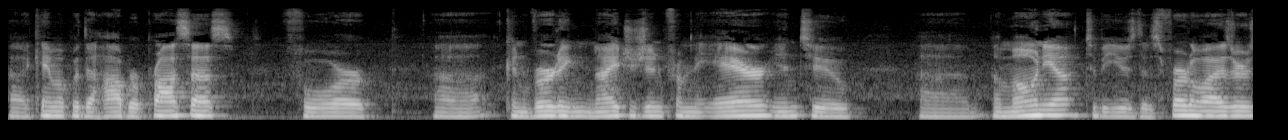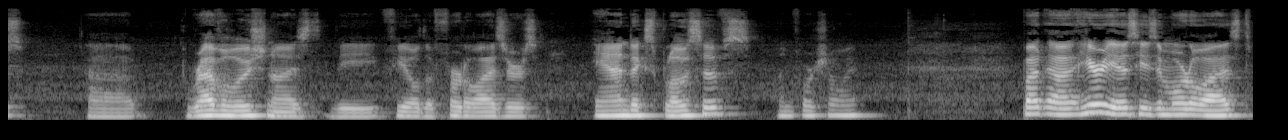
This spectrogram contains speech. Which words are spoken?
uh, came up with the Haber process for uh, converting nitrogen from the air into uh, ammonia to be used as fertilizers, uh, revolutionized the field of fertilizers and explosives, unfortunately. But uh, here he is, he's immortalized.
